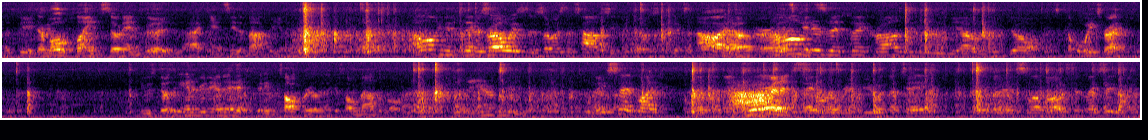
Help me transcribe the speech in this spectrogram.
That'd be a They're good- both playing so damn good. I can't see them not being. How long do you think? There's always there's always the Thompson that goes gets Oh, I knocked know. out How early. long It's- did they say Crosby's gonna be out with his jaw? It's a couple weeks, right? He was doing the interview the other day. He couldn't even talk really. Like his whole mouth was all out. The interview. They said like within Four four minutes. minutes they were reviewing the tape, they put it in slow motion. They say like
